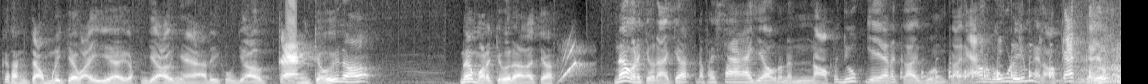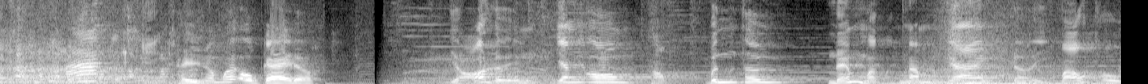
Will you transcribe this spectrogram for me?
cái thằng chồng đi chơi bậy về gặp con vợ ở nhà đi con vợ càng chửi nó. Nếu mà nó chửi là là chết. Nếu mà nó chịu đại chết nó phải xa vô nó nịnh nọt cái vuốt ve nó cởi quần cởi áo nó bú liếm này nọ các kiểu. Đó thì nó mới ok được. Võ luyện văn ôn học binh thư nếm mật nằm gai đợi báo thù.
